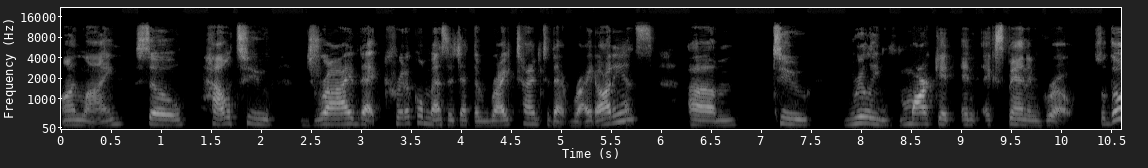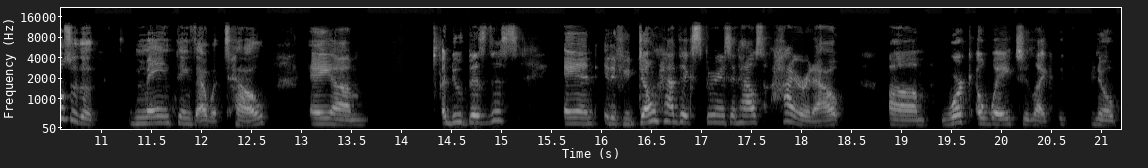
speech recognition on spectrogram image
online. So how to drive that critical message at the right time to that right audience um, to really market and expand and grow. So those are the main things i would tell a um, a new business and, if you don't have the experience in house, hire it out. Um, work a way to like you know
